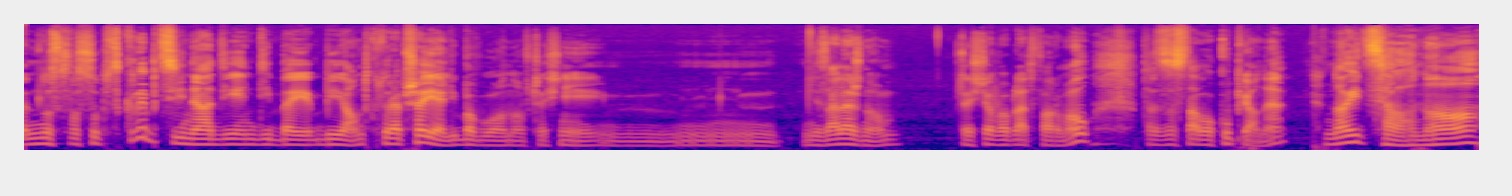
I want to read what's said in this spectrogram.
e, mnóstwo subskrypcji na D&D Beyond, które przejęli, bo było ono wcześniej mm, niezależną częściowo platformą, teraz zostało kupione. No i co? No,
